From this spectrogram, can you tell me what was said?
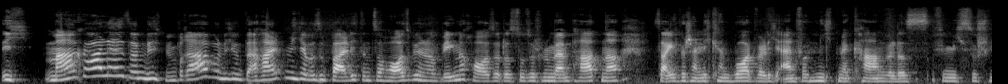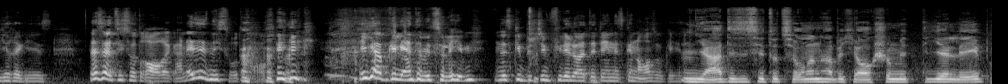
ich mag alles und ich bin brav und ich unterhalte mich, aber sobald ich dann zu Hause bin und am Weg nach Hause oder so, zum Beispiel mit meinem Partner, sage ich wahrscheinlich kein Wort, weil ich einfach nicht mehr kann, weil das für mich so schwierig ist. Das hört sich so traurig an. Es ist nicht so traurig. ich habe gelernt, damit zu leben. Und es gibt bestimmt viele Leute, denen es genauso geht. Ja, diese Situationen habe ich auch schon mit dir erlebt,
